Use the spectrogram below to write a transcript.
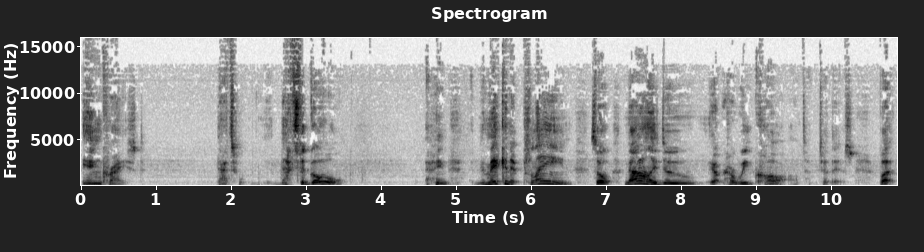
in Christ. That's that's the goal. I mean, making it plain. So not only do are we called to this, but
